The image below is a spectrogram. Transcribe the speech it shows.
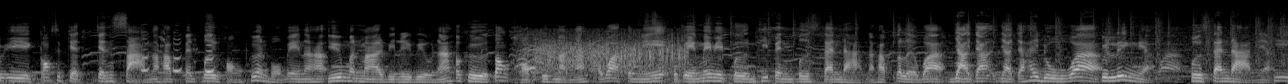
WE Glock 17 Gen 3นะครับ เป็นปืนของเพื่อนผมเองนะครับยืมมันมารีวิวนะ ก็คือต้องขอบคุณมันนะ เพราะว่าตรงนี้ผมเองไม่มีปืนที่เป็นปืนสแตนดาร์ดนะครับ ก็เลยว่าอยากจะอยากจะให้ดูว่าฟีลลิ่งเนี่ย ปืนสแตนดาร์ดเนี่ยที่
